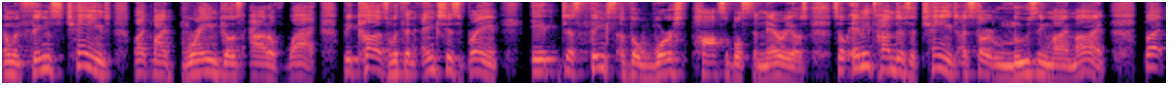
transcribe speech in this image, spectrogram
and when things change, like my brain goes out of whack. Because with an anxious brain, it just thinks of the worst possible scenarios. So anytime there's a change, I start losing my mind. But,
